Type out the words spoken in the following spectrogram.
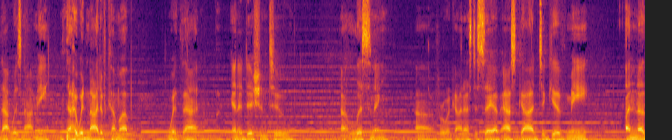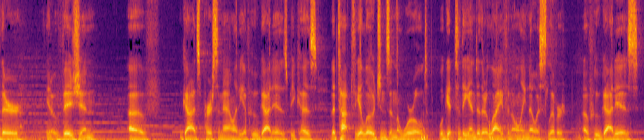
that was not me. I would not have come up with that. In addition to uh, listening uh, for what God has to say, I've asked God to give me another, you know, vision of God's personality, of who God is, because the top theologians in the world will get to the end of their life and only know a sliver of who God is.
